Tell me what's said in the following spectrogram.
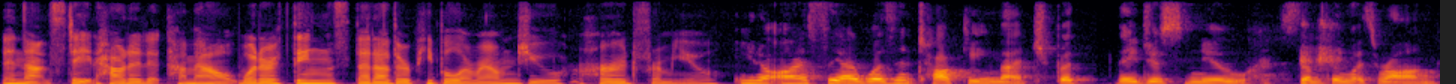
in that state? How did it come out? What are things that other people around you heard from you? You know, honestly, I wasn't talking much, but they just knew something was wrong,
